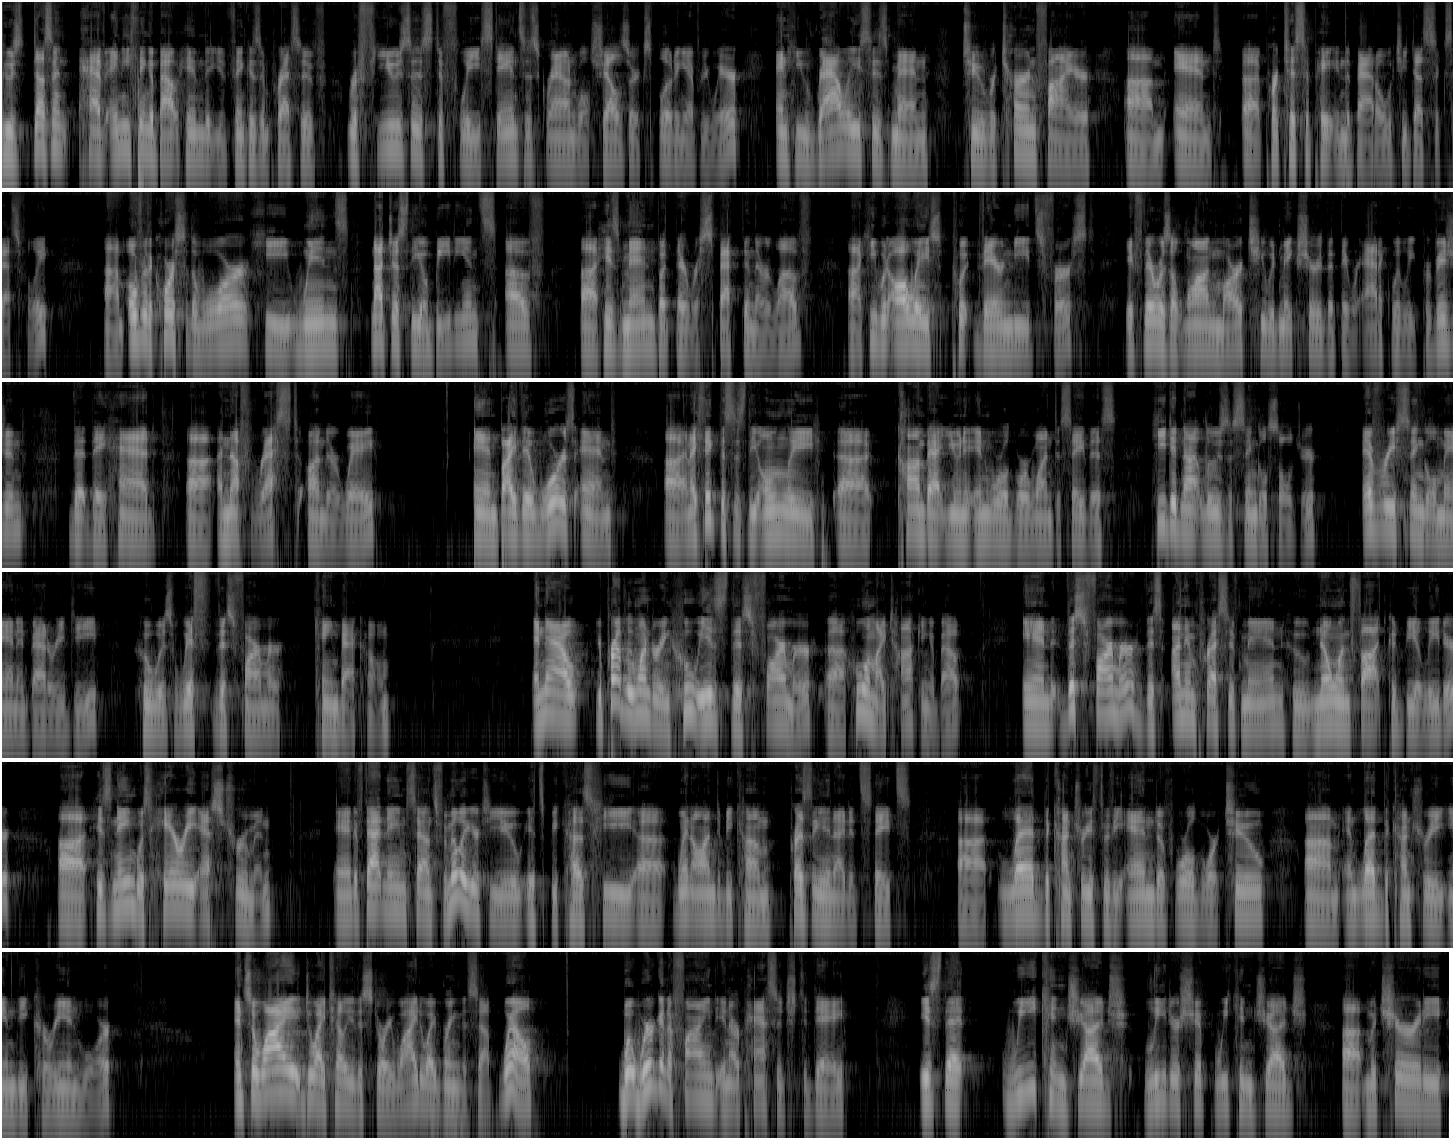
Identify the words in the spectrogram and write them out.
who doesn't have anything about him that you'd think is impressive, refuses to flee, stands his ground while shells are exploding everywhere, and he rallies his men to return fire um, and uh, participate in the battle, which he does successfully. Um, over the course of the war, he wins not just the obedience of uh, his men, but their respect and their love. Uh, he would always put their needs first. If there was a long march, he would make sure that they were adequately provisioned, that they had uh, enough rest on their way. And by the war's end, uh, and I think this is the only uh, combat unit in World War I to say this. He did not lose a single soldier. Every single man in Battery D who was with this farmer came back home. And now you're probably wondering who is this farmer? Uh, who am I talking about? And this farmer, this unimpressive man who no one thought could be a leader, uh, his name was Harry S. Truman. And if that name sounds familiar to you, it's because he uh, went on to become President of the United States, uh, led the country through the end of World War II, um, and led the country in the Korean War. And so, why do I tell you this story? Why do I bring this up? Well, what we're going to find in our passage today is that we can judge leadership, we can judge uh, maturity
